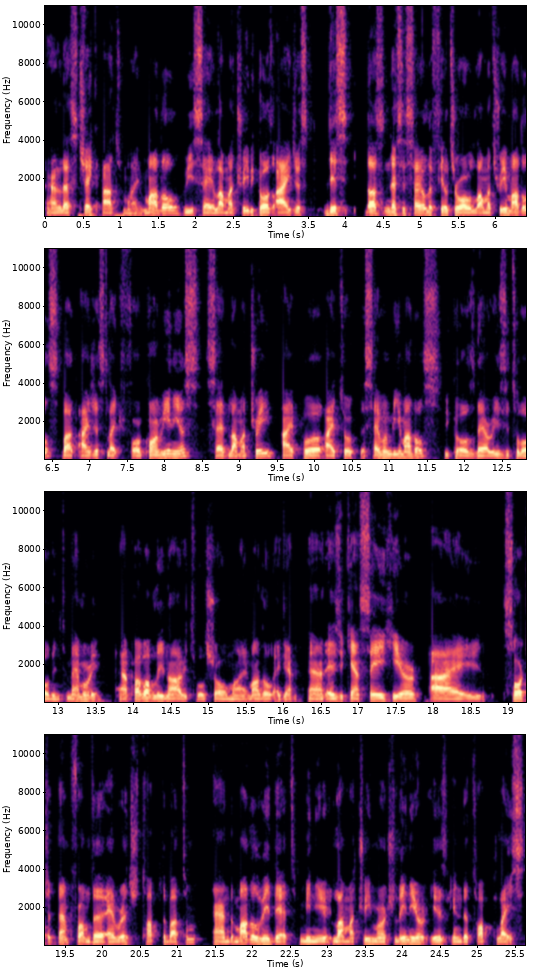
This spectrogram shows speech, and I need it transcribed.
and let's check out my model. We say Llama 3 because I just, this doesn't necessarily filter all Llama 3 models, but I just like for convenience said Llama 3. I put, I took the 7B models because they are easy to load into memory and probably now it will show my model again. And as you can see here, I sorted them from the average top to bottom and the model we did, mini Llama 3 merge linear is in the top place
